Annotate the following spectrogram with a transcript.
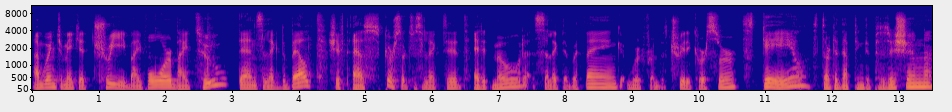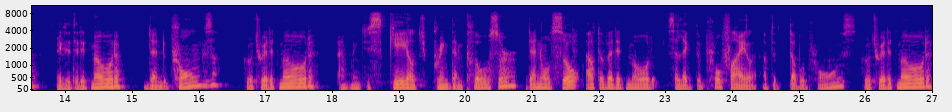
I'm going to make it 3 by 4 by 2. Then select the belt, Shift S, cursor to selected, edit mode, select everything, work from the 3D cursor, scale, start adapting the position, exit edit mode, then the prongs, go to edit mode, I'm going to scale to bring them closer. Then also out of edit mode, select the profile of the double prongs. Go to edit mode.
